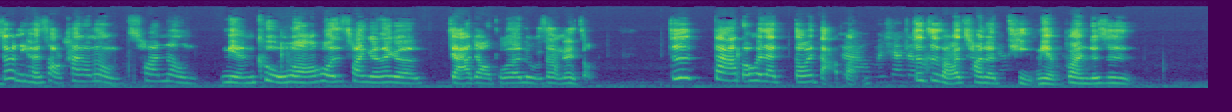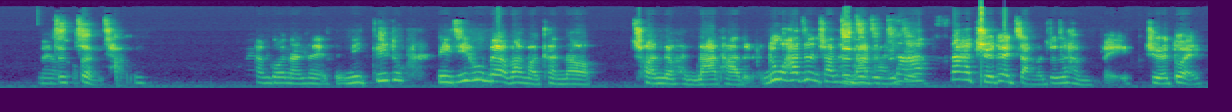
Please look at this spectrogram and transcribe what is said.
就你很少看到那种穿那种棉裤啊，或者是穿个那个夹脚拖在路上那种，就是大家都会在都会打扮，就至少会穿的体面，不然就是就没有错正常。韩国男生也是，你几乎你几乎没有办法看到穿的很邋遢的人。如果他真的穿的很邋遢，那他那他绝对长得就是很肥，绝对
